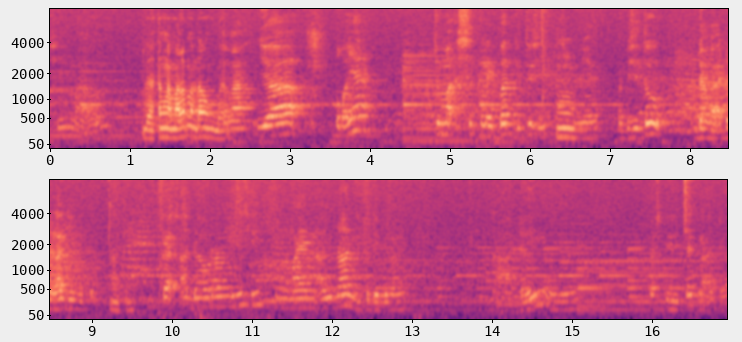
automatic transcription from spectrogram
Si malam Udah tengah malam atau enggak? tengah ya pokoknya cuma sekelebat gitu sih Hmm. sebenarnya. Habis itu udah nggak ada lagi gitu. Oke. Kayak ada orang ini sih main ayunan gitu dia bilang. Nggak ada ini ayunan. Pas dicek nggak ada.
